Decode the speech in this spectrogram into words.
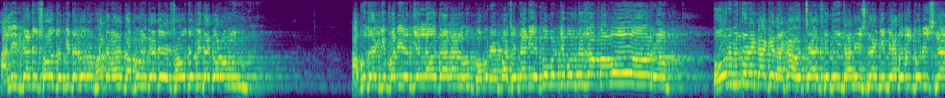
আলীর কাজে সহযোগিতা করো, ফাতেমার দাফন কাজে সহযোগিতা করো। আবুজার গিফারি রাদিয়াল্লাহু তাআলা আনহু কবরের পাশে দাঁড়িয়ে কবরকে বলতেছ কবর, তোর ভিতরে কাকে রাখা হচ্ছে আজকে তুই জানিস না কি বেদবি করিস না?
